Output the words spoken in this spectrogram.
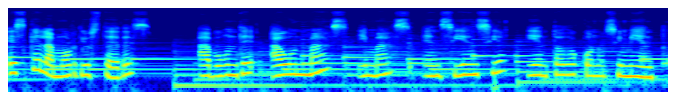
es que el amor de ustedes abunde aún más y más en ciencia y en todo conocimiento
